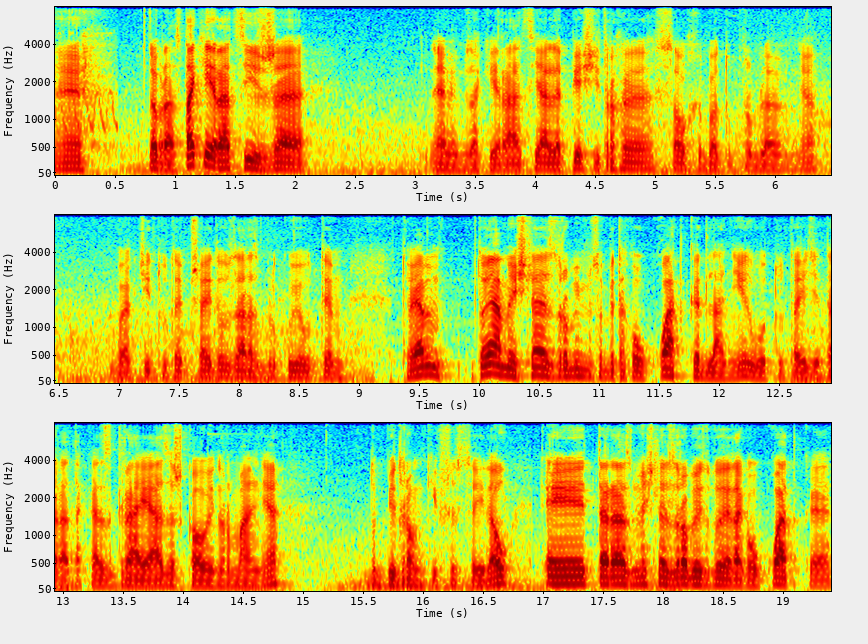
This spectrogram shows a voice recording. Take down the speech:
Ech. Dobra, z takiej racji, że nie wiem z jakiej racji, ale piesi trochę są chyba tu problemem, nie? Bo jak ci tutaj przejdą, zaraz blokują tym. To ja bym, to ja myślę, zrobimy sobie taką kładkę dla nich, bo tutaj idzie teraz taka zgraja ze szkoły normalnie. Do Biedronki wszyscy idą. I teraz myślę, zrobię tutaj taką kładkę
